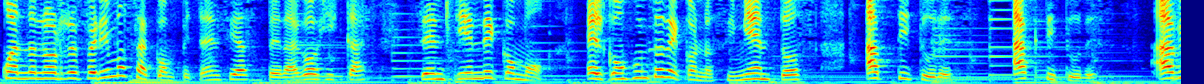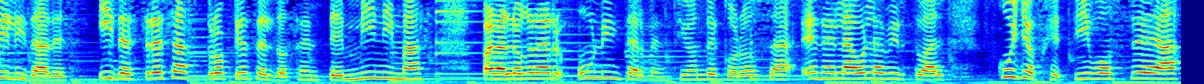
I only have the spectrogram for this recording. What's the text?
Cuando nos referimos a competencias pedagógicas, se entiende como el conjunto de conocimientos, aptitudes, actitudes, habilidades y destrezas propias del docente mínimas para lograr una intervención decorosa en el aula virtual cuyo objetivo sea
